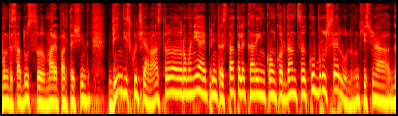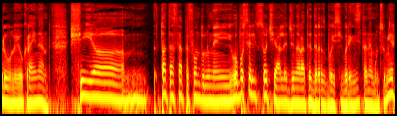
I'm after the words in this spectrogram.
unde s-a dus uh, mare parte și din discuția noastră, România e printre statele care e în concordanță cu Bruselul în chestiunea grâului ucrainean. Și uh, toate astea pe fondul unei oboseli sociale generate de război, sigur, există nemulțumiri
